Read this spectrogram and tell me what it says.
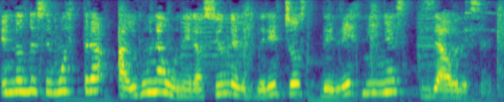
en donde se muestra alguna vulneración de los derechos de les niñas y adolescentes.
